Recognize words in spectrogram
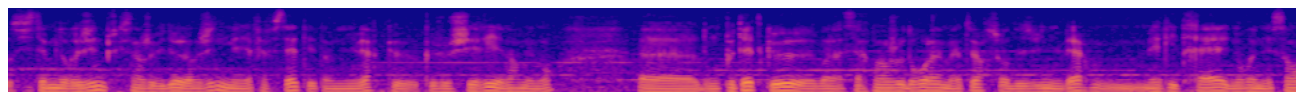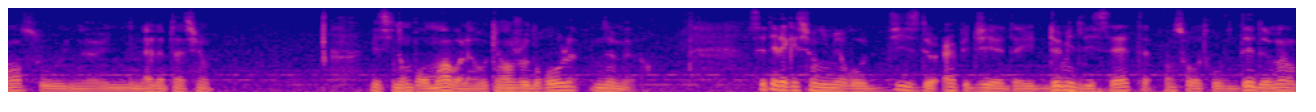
au système d'origine, puisque c'est un jeu vidéo à l'origine, mais FF7 est un univers que, je chéris énormément. Euh, donc peut-être que euh, voilà, certains jeux de rôle amateurs sur des univers mériteraient une renaissance ou une, adaptation. Mais sinon pour moi, voilà, aucun jeu de rôle ne meurt. C'était la question numéro 10 de RPG Day 2017. On se retrouve dès demain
